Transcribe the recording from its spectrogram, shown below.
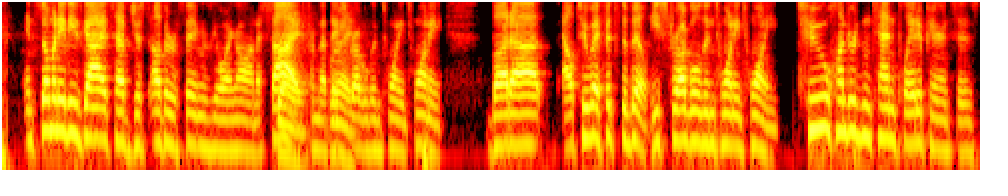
and so many of these guys have just other things going on aside right, from that they right. struggled in 2020. But uh, Altuve fits the bill. He struggled in 2020, 210 plate appearances.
